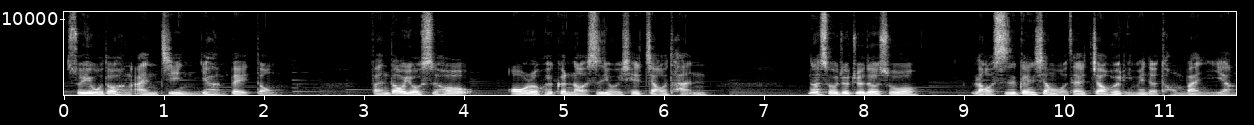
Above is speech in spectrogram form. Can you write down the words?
所以我都很安静，也很被动。反倒有时候偶尔会跟老师有一些交谈，那时候就觉得说老师更像我在教会里面的同伴一样。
